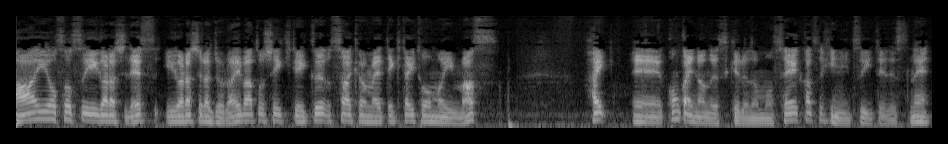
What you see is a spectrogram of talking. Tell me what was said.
はい、おそすいがらしです。いがらしラジオライバーとして生きていく。さあ、今日もやっていきたいと思います。はい、えー、今回なんですけれども、生活費についてですね。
